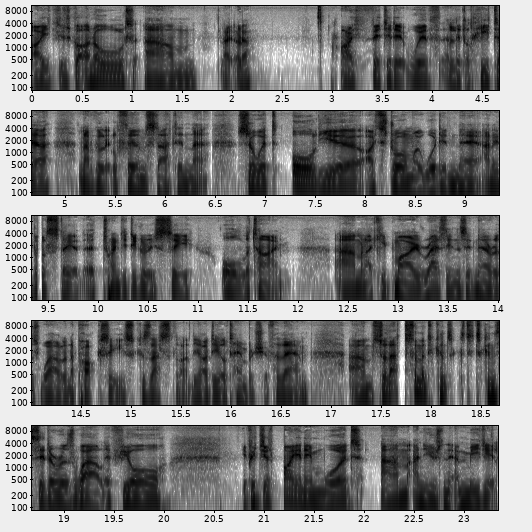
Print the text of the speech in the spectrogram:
I just got an old um, like. Uh, I fitted it with a little heater and I've got a little thermostat in there. So it all year I store my wood in there and it'll stay at, at 20 degrees C all the time. Um, and I keep my resins in there as well and epoxies because that's like the ideal temperature for them. Um, so that's something to, con- to, consider as well if you're if you're just buying in wood um, and using it immediately,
